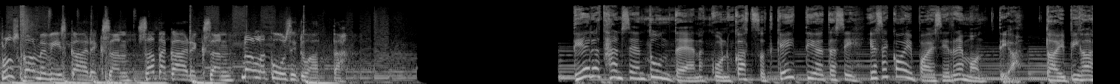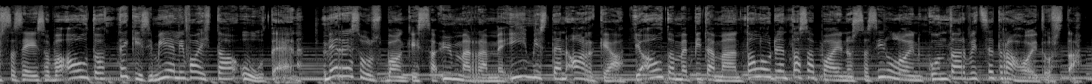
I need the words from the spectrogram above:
plus 358 108 06000. Tiedäthän sen tunteen, kun katsot keittiötäsi ja se kaipaisi remonttia. Tai pihassa seisova auto tekisi mieli vaihtaa uuteen. Me Resurssbankissa ymmärrämme ihmisten arkea ja autamme pitämään talouden tasapainossa silloin, kun tarvitset rahoitusta.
